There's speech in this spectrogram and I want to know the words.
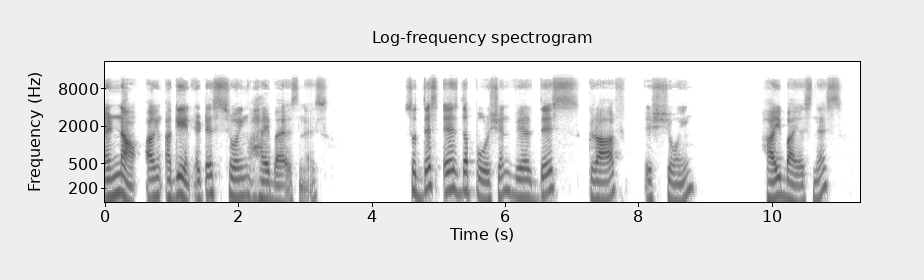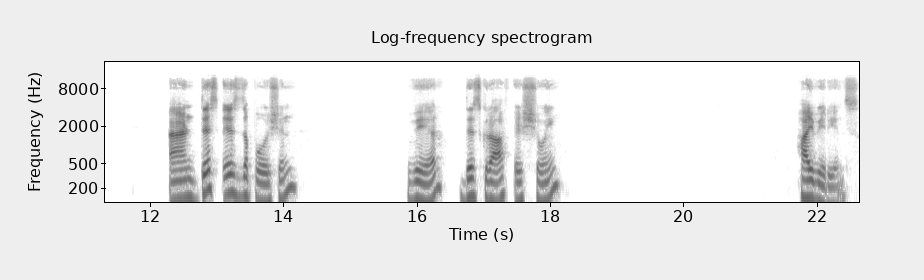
And now again it is showing high biasness. So this is the portion where this graph is showing high biasness. And this is the portion where this graph is showing high variance.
